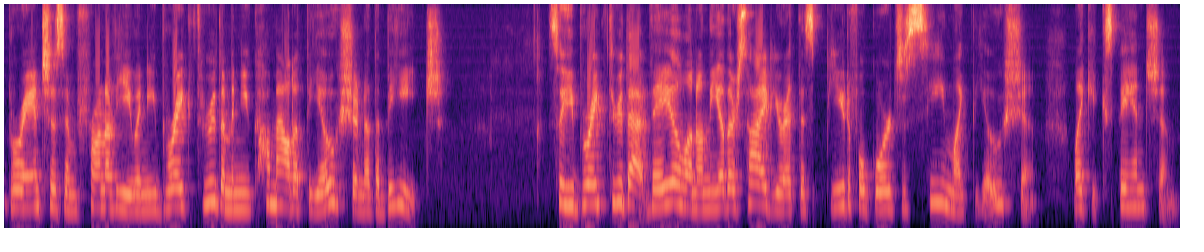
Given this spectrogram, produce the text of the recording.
branches in front of you, and you break through them and you come out at the ocean or the beach. So you break through that veil, and on the other side, you're at this beautiful, gorgeous scene like the ocean, like expansion.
